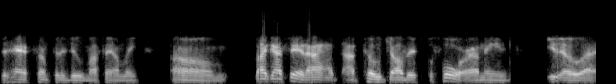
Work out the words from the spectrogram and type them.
that has something to do with my family. Um, like I said, I, I've told y'all this before. I mean, you know, uh,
